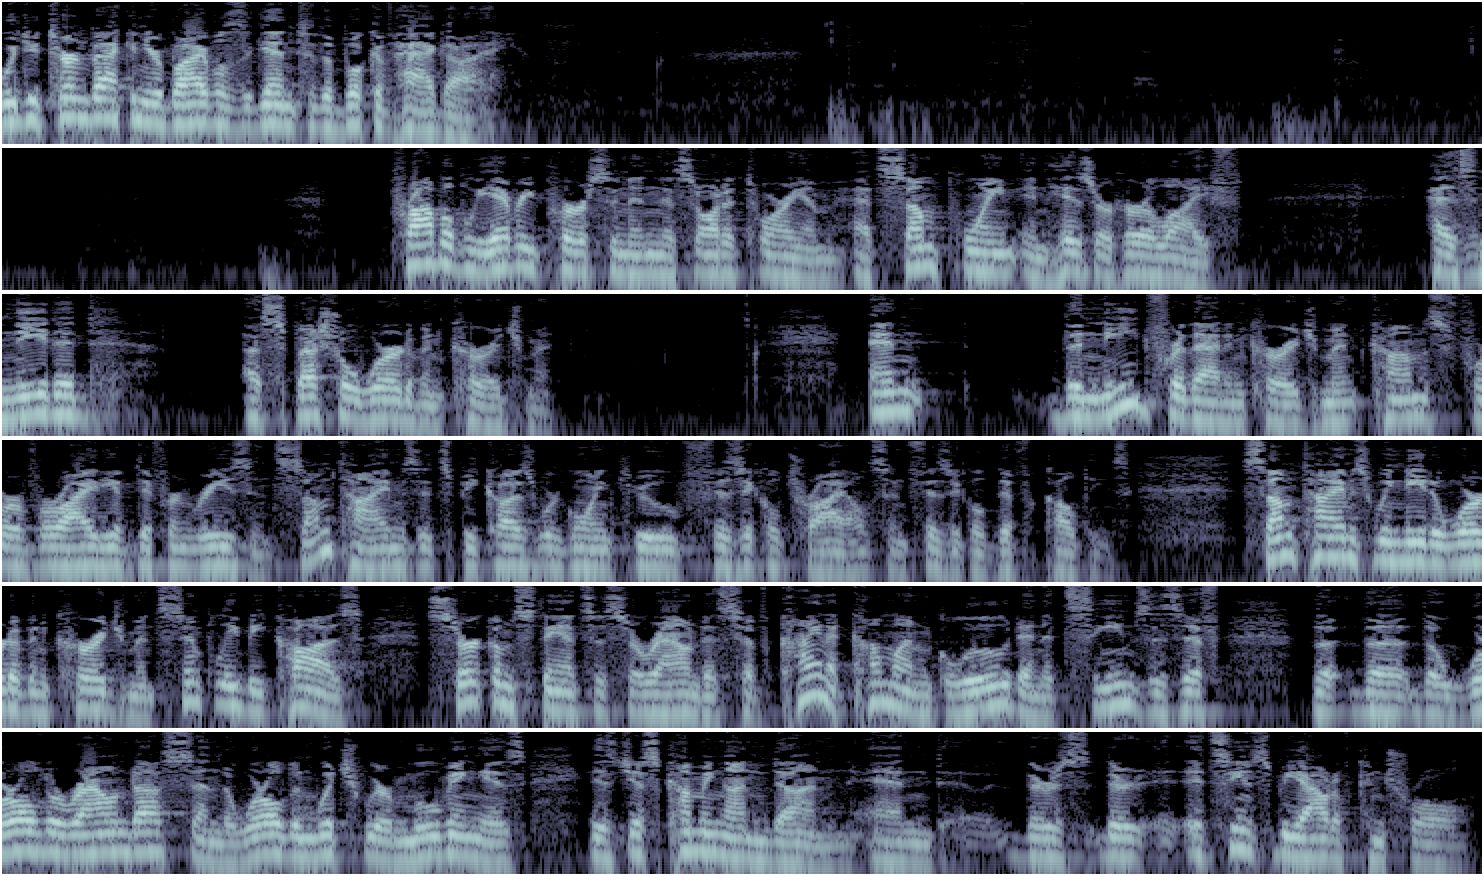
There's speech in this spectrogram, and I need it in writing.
Would you turn back in your Bibles again to the book of Haggai? Probably every person in this auditorium at some point in his or her life has needed a special word of encouragement. And the need for that encouragement comes for a variety of different reasons. Sometimes it's because we're going through physical trials and physical difficulties. Sometimes we need a word of encouragement simply because circumstances around us have kind of come unglued and it seems as if the, the, the world around us and the world in which we're moving is, is just coming undone and there's, there, it seems to be out of control.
